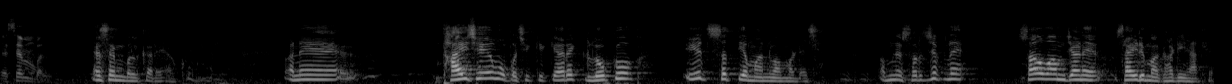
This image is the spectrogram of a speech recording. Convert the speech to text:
એસેમ્બલ. એસેમ્બલ કરે આખું. અને થાય છે એવું, પછી કે ક્યારેક લોકો એ જ સત્ય માનવા માંડે છે. અમને સર્જકને સાવ આમ જાણે સાઈડમાં કાઢી નાખે.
